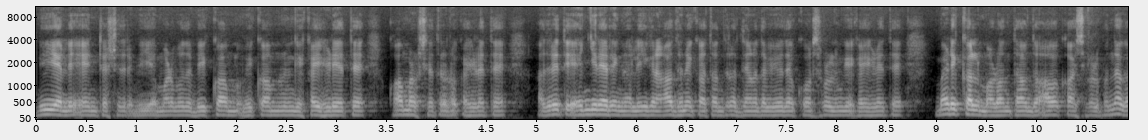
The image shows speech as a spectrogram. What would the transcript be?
ಬಿ ಎಲ್ಲಿ ಇಂಟ್ರೆಸ್ಟ್ ಇದ್ದರೆ ಬಿ ಎ ಮಾಡ್ಬೋದು ಬಿ ಕಾಮ್ ಬಿ ಕಾಮ್ ನಿಮಗೆ ಕೈ ಹಿಡಿಯುತ್ತೆ ಕಾಮರ್ಸ್ ಕ್ಷೇತ್ರಗಳು ಕೈ ಹಿಡಿಯುತ್ತೆ. ಅದೇ ರೀತಿ ಎಂಜಿನಿಯರಿಂಗ್ನಲ್ಲಿ ಈಗಿನ ಆಧುನಿಕ ತಂತ್ರಜ್ಞಾನದ ವಿವಿಧ ಕೋರ್ಸ್ಗಳು ನಿಮಗೆ ಕೈ ಹಿಡಿಯುತ್ತೆ. ಮೆಡಿಕಲ್ ಮಾಡುವಂಥ ಒಂದು ಅವಕಾಶಗಳು ಬಂದಾಗ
